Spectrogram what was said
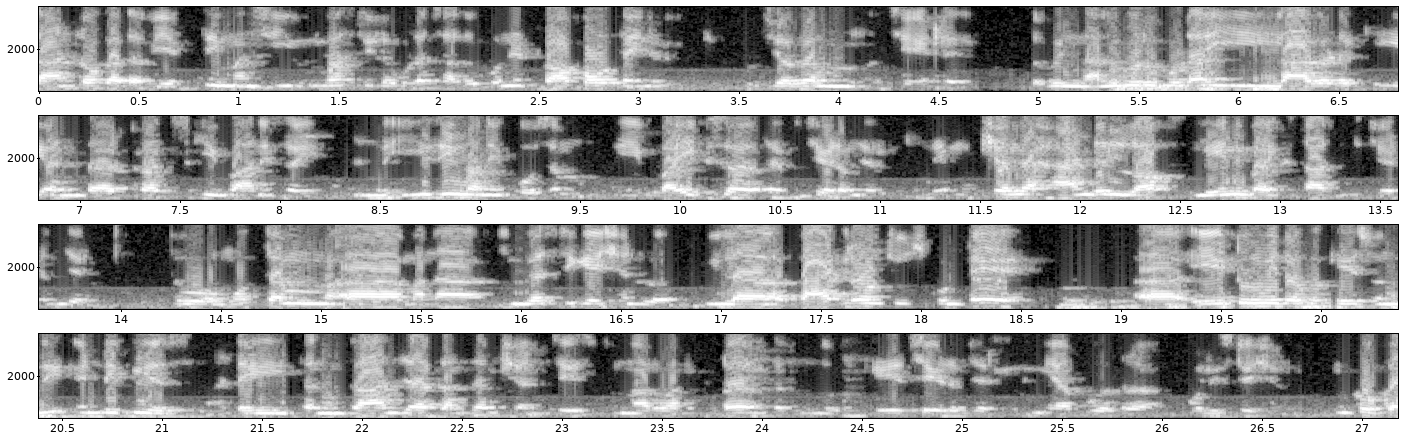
దాంట్లో గత వ్యక్తి మంచి యూనివర్సిటీలో కూడా చదువుకుని డ్రాప్ అవుట్ అయిన వ్యక్తి. ఉద్యోగం చేయట్లేదు సో వీళ్ళు నలుగురు కూడా ఈ లాగడకి అండ్ డ్రగ్స్ uh, కి బానిస అండ్ ఈజీ మనీ కోసం ఈ బైక్స్ uh, చేయడం జరుగుతుంది. ముఖ్యంగా హ్యాండిల్ లాక్స్ లేని బైక్స్ టార్గెట్ చేయడం జరుగుతుంది. సో మొత్తం మన ఇన్వెస్టిగేషన్లో వీళ్ళ బ్యాక్గ్రౌండ్ చూసుకుంటే ఏ టూ మీద ఒక కేసు ఉంది ఎన్డీపీఎస్ అంటే ఇతను గాంజా కన్సంప్షన్ చేస్తున్నారు అని కూడా ఇంతకు ముందు ఒక కేసు చేయడం జరిగింది మియాపూర్ పోలీస్ స్టేషన్ ఇంకొక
